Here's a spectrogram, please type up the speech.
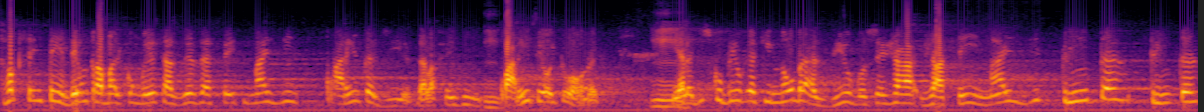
Só para você entender, um trabalho como esse às vezes é feito em mais de 40 dias, ela fez em hum. 48 horas. Hum. E ela descobriu que aqui no Brasil você já, já tem mais de 30, 30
